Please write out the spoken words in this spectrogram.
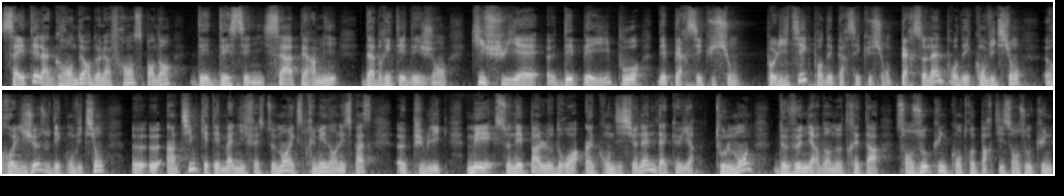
ça a été la grandeur de la France pendant des décennies. Ça a permis d'abriter des gens qui fuyaient euh, des pays pour des persécutions politiques, pour des persécutions personnelles, pour des convictions religieuses ou des convictions euh, euh, intimes qui étaient manifestement exprimées dans l'espace euh, public. Mais ce n'est pas le droit inconditionnel d'accueillir tout le monde, de venir dans notre État sans aucune contrepartie, sans aucune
